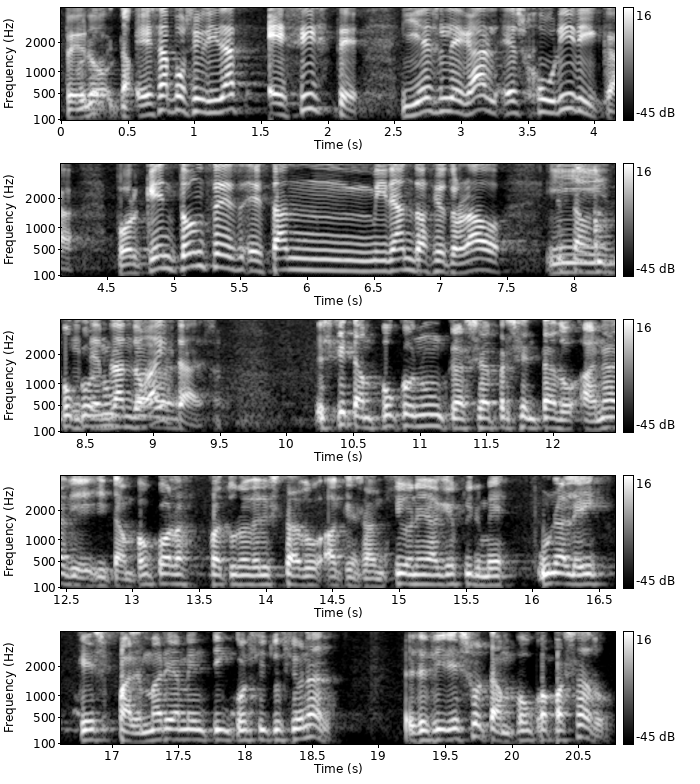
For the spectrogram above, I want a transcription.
Pero esa posibilidad existe y es legal, es jurídica. ¿Por qué entonces están mirando hacia otro lado y, temblando gaitas? Es que tampoco nunca se ha presentado a nadie y tampoco a la jefatura del Estado a que sancione, a que firme una ley que es palmariamente inconstitucional. Es decir, eso tampoco ha pasado.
